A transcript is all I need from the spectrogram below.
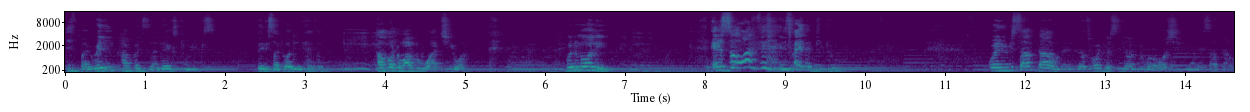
if my wedding happens in the next two weeks, there is a God in heaven. Mm-hmm. How about watu waachiwa? Good morning. Mm-hmm. And so one thing I decided to do, when we sat down, and there was one just young people were worshiping, and they sat down.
